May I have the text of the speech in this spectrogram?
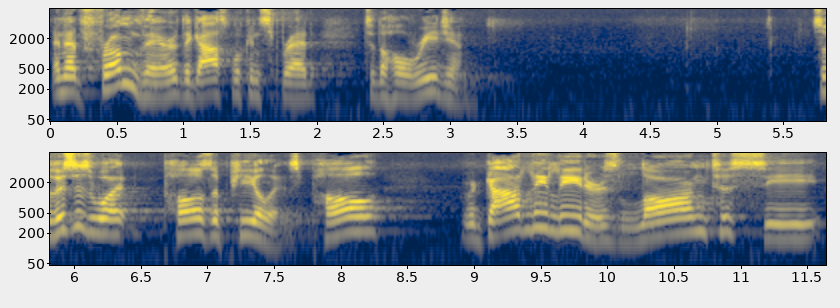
and that from there the gospel can spread to the whole region. So, this is what Paul's appeal is. Paul, godly leaders long to see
